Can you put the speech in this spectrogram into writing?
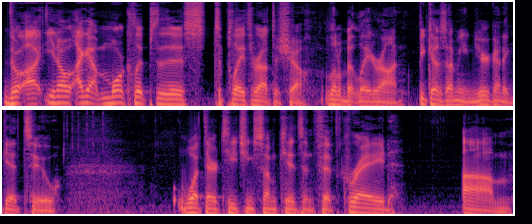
Though, uh, you know, I got more clips of this to play throughout the show a little bit later on because, I mean, you're going to get to what they're teaching some kids in fifth grade, um,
